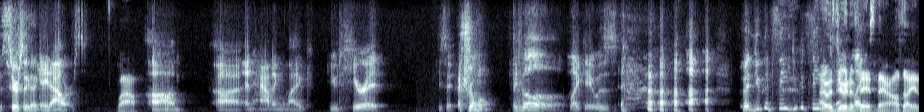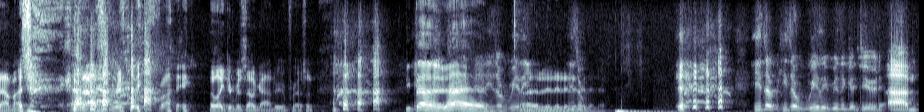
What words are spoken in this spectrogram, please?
seriously like eight hours. Wow. Um, uh, and having like you'd hear it, you say like it was. but you could see, you could see. I was doing a like, face there. I'll tell you that much that was really funny. I like your Michel Gondry impression. Be He's a man. He's a really, he's he's a he's a really really good dude, um,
